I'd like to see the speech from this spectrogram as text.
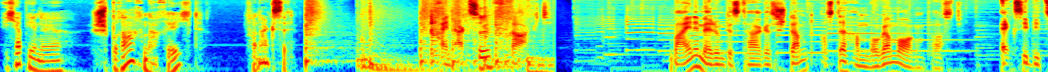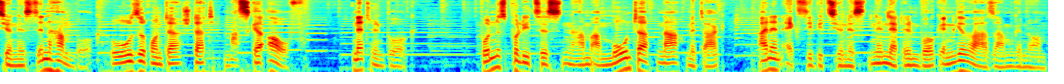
Ich habe hier eine Sprachnachricht von Axel. Ein Axel fragt. Meine Meldung des Tages stammt aus der Hamburger Morgenpost. Exhibitionist in Hamburg. Hose runter statt Maske auf. Nettelnburg. Bundespolizisten haben am Montagnachmittag einen Exhibitionisten in Nettelnburg in Gewahrsam genommen.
